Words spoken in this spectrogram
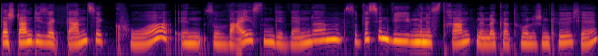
Da stand dieser ganze Chor in so weißen Gewändern, so ein bisschen wie Ministranten in der katholischen Kirche.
